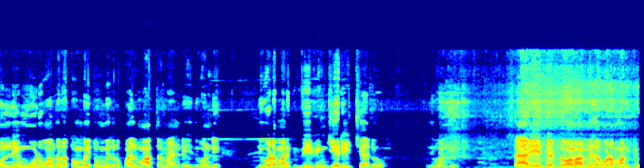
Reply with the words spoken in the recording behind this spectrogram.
ఓన్లీ మూడు వందల తొంభై తొమ్మిది రూపాయలు మాత్రమే అండి. ఇదిగోండి. ఇది కూడా మనకి వీవింగ్ జెరీ ఇచ్చాడు. ఇదిగోండి. శారీ అయితే డోలా మీద కూడా మనకి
